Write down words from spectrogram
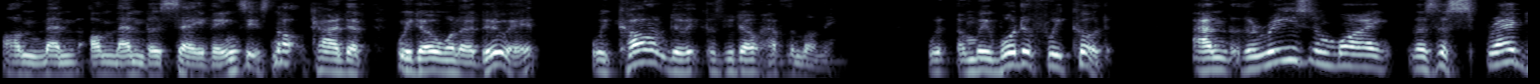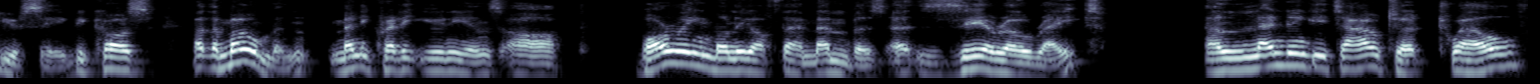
on mem- on member savings. It's not kind of we don't want to do it. We can't do it because we don't have the money, we, and we would if we could. And the reason why there's a spread, you see, because at the moment many credit unions are borrowing money off their members at zero rate and lending it out at 12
